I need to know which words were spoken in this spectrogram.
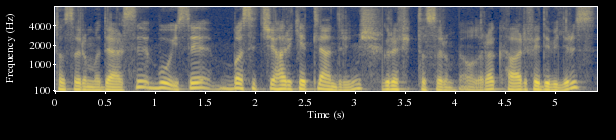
tasarımı dersi. Bu ise basitçe hareketlendirilmiş grafik tasarım olarak tarif edebiliriz.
